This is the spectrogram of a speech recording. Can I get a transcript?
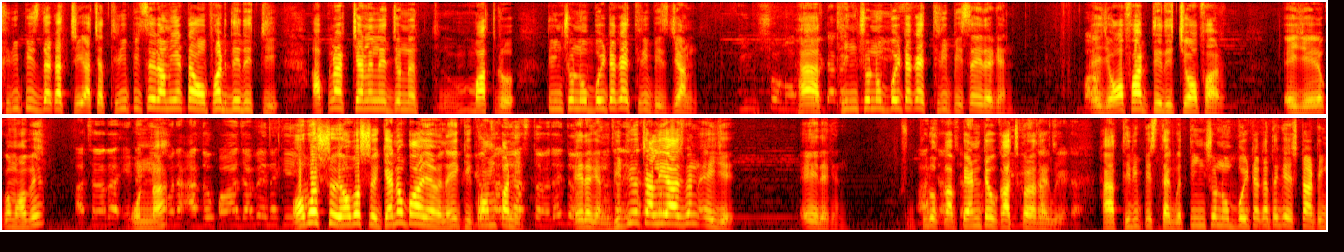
থ্রি পিস দেখাচ্ছি। আচ্ছা থ্রি পিসের আমি একটা অফার দিয়ে দিচ্ছি আপনার চ্যানেলের জন্য মাত্র তিনশো নব্বই টাকায় থ্রি পিস যান হ্যাঁ তিনশো নব্বই টাকায় থ্রি পিস এই দেখেন। এই যে অফার দিয়ে দিচ্ছি অফার এই যে এরকম হবে। আচ্ছা। মানে অবশ্যই অবশ্যই কেন পাওয়া যাবে না? এই কি কোম্পানি? এই দেখেন ভিডিও চালিয়ে আসবেন এই যে এই দেখেন পুরো আচ্ছা, আচ্ছা, প্যান্টেও কাজ করা থাকবে। হ্যাঁ থ্রি পিস থাকবে তিনশো নব্বই টাকা থেকে স্টার্টিং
